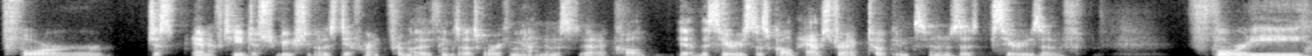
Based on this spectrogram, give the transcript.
for just NFT distribution that was different from other things I was working on. It was uh, called the series was called Abstract Tokens, and it was a series of 40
